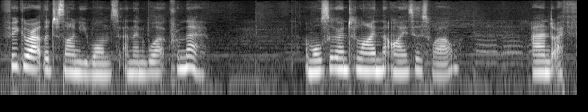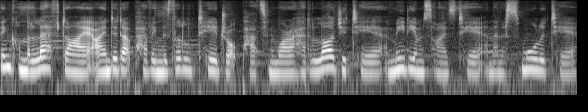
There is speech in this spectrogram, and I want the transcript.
Figure out the design you want and then work from there. I'm also going to line the eyes as well. And I think on the left eye, I ended up having this little teardrop pattern where I had a larger tear, a medium sized tear, and then a smaller tear.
